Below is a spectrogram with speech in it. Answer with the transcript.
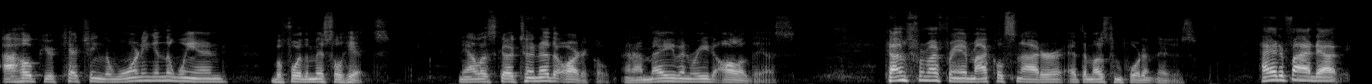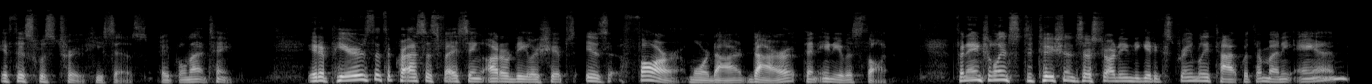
I hope you're catching the warning in the wind before the missile hits. Now let's go to another article, and I may even read all of this. Comes from my friend Michael Snyder at the Most Important News. I had to find out if this was true, he says, April 19th. It appears that the crisis facing auto dealerships is far more dire, dire than any of us thought. Financial institutions are starting to get extremely tight with their money and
